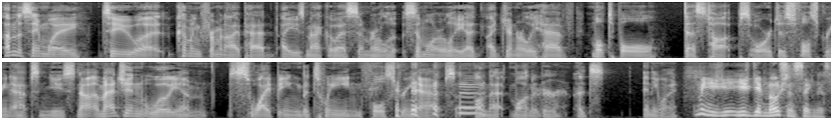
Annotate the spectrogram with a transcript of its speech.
I'm the same way. To uh, coming from an iPad, I use Mac OS similar, similarly. I, I generally have multiple desktops or just full screen apps in use. Now imagine William swiping between full screen apps on that monitor. It's anyway. I mean, you'd get motion sickness.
